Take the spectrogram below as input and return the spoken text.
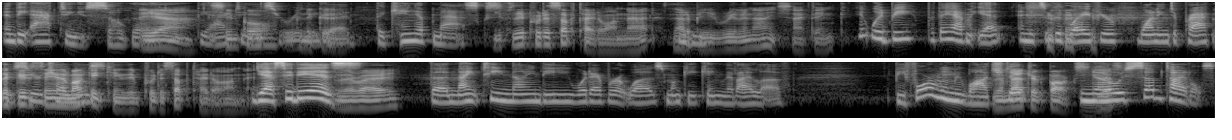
And the acting is so good. Yeah, the acting simple is really good. good. The King of Masks. If they put a subtitle on that, that'd Mm-hmm. be really nice. I think. It would be, but they haven't yet, and it's a good way if you're wanting to The practice good your thing, Chinese. the Monkey King, they put a subtitle on that. Yes, it is. Is that right? the 1990 whatever it was Monkey King that I love. Before when we watched The it, Magic Box. no yes. subtitles,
